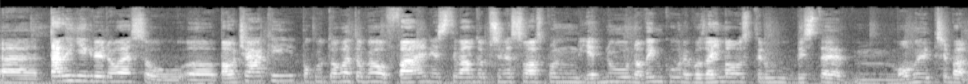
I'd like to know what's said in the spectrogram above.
Eh, tady někde dole jsou eh, palčáky, pokud tohle to bylo fajn, jestli vám to přineslo aspoň jednu novinku nebo zajímavost, kterou byste mm, mohli třeba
